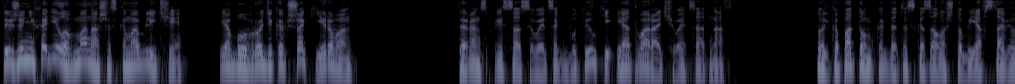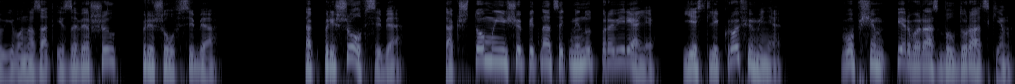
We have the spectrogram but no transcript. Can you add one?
Ты же не ходила в монашеском обличии. Я был вроде как шокирован. Терренс присасывается к бутылке и отворачивается от нас. Только потом, когда ты сказала, чтобы я вставил его назад и завершил, пришел в себя. Так пришел в себя. Так что мы еще 15 минут проверяли, есть ли кровь у меня? В общем, первый раз был дурацким.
